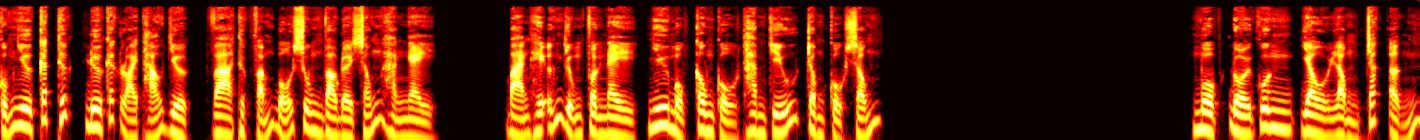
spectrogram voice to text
Cũng như cách thức đưa các loại thảo dược và thực phẩm bổ sung vào đời sống hàng ngày. Bạn hãy ứng dụng phần này như một công cụ tham chiếu trong cuộc sống. Một đội quân giàu lòng trắc ẩn.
